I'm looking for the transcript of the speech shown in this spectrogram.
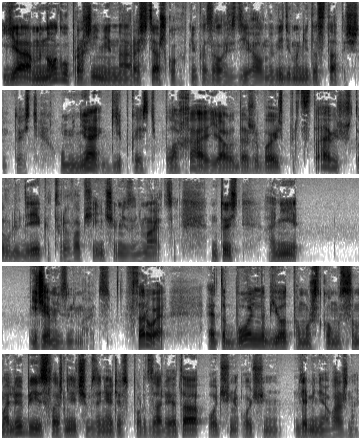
я много упражнений на растяжку, как мне казалось, сделал, но, видимо, недостаточно. То есть у меня гибкость плохая. Я вот даже боюсь представить, что у людей, которые вообще ничем не занимаются. Ну, то есть они ничем не занимаются. Второе это больно бьет по мужскому самолюбию и сложнее, чем занятие в спортзале. Это очень-очень для меня важно.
